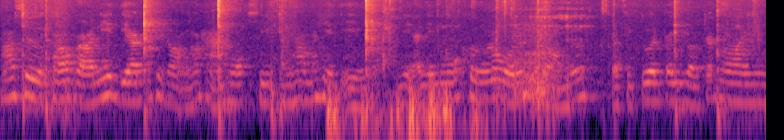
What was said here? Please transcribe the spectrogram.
เอาสื่อเขาก็นิดเดียวนะพี่น้องเนาะหาหกสิบนี่เขามาเห็นเอง นี่อันนี้หมูครึ่งโลนะพี่น้องเนาะก็สิเกินไปอยู่จักหน่อยนึง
